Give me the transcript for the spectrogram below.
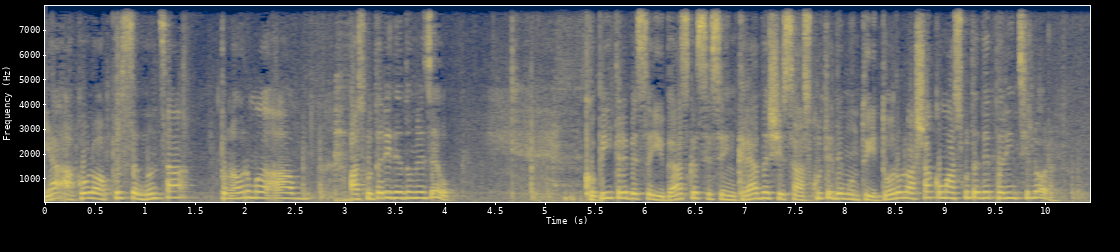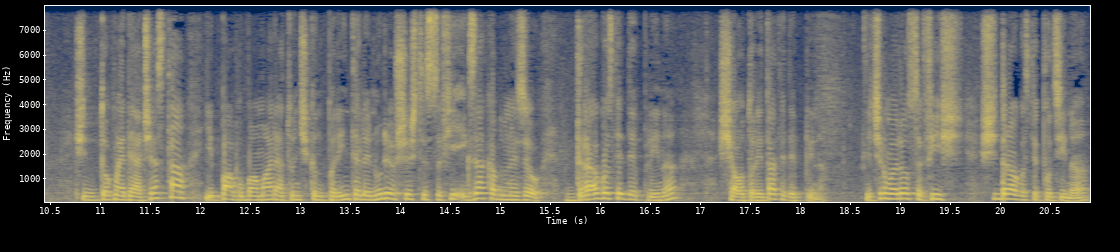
Ea acolo a pus sămânța, până la urmă, a ascultării de Dumnezeu. Copiii trebuie să iubească, să se încreadă și să asculte de Mântuitorul așa cum ascultă de părinții lor. Și tocmai de aceasta e paguba mare atunci când părintele nu reușește să fie exact ca Dumnezeu. Dragoste de plină și autoritate de plină. E cel mai rău să fii și, și dragoste puțină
